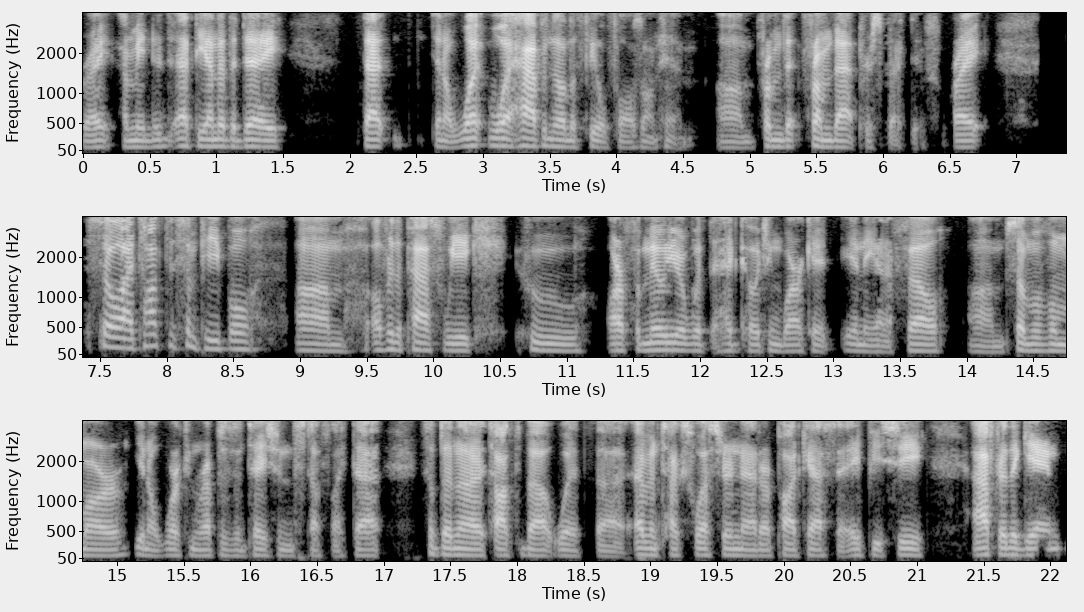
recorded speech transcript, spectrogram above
right? I mean, at the end of the day, that you know what what happens on the field falls on him um, from the, from that perspective, right? So I talked to some people um, over the past week who are familiar with the head coaching market in the NFL. Um, some of them are, you know, working representation and stuff like that. Something that I talked about with uh, Evan Tex Western at our podcast at APC after the game.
